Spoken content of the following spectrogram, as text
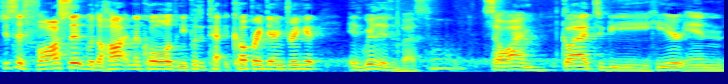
Just a faucet with the hot and the cold, and you put the cup right there and drink it. It really is the best. So I'm glad to be here in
